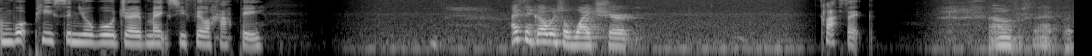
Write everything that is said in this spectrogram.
And what piece in your wardrobe makes you feel happy? I think always a white shirt. Classic. I don't know that, but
